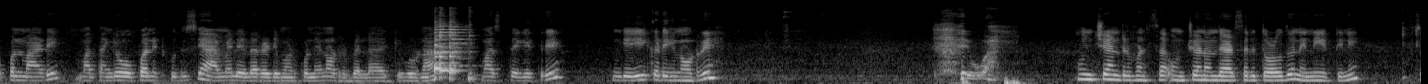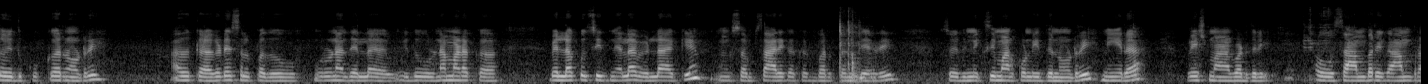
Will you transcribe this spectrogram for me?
ಓಪನ್ ಮಾಡಿ, ಮತ್ತು ಹಂಗೆ ಓಪನ್ ಇಟ್ಟು ಕುದಿಸಿ, ಆಮೇಲೆ ಎಲ್ಲ ರೆಡಿ ಮಾಡ್ಕೊಂಡೆ ನೋಡ್ರಿ ಬೆಲ್ಲ ಹಾಕಿ ಹೂರ್ಣ. ಮಸ್ತ್ ಆಗೈತ್ರಿ. ಹಿಂಗೆ ಈ ಕಡೆಗೆ ನೋಡ್ರಿ. ಇವ್ವ ಹುಂಚೆ ಹಣ್ಣು ರೀ ಫ್ರೆಂಡ್ಸ ಹುಂಚೆ ಹಣ್ಣು ಒಂದು ಎರಡು ಸರಿ ತೊಳೆದು ನೆನೆ ಇಟ್ಟಿನಿ. ಸೊ ಇದು ಕುಕ್ಕರ್ ನೋಡ್ರಿ. ಅದಕ್ಕೆ ಕೆಳಗಡೆ ಸ್ವಲ್ಪ ಅದು ಹೂರಣದೆಲ್ಲ ಇದು ಹೂರ್ಣ ಮಾಡೋಕ್ಕೆ ಬೆಲ್ಲ ಕುದಿಸಿದ್ನೆಲ್ಲ ಬೆಲ್ಲ ಹಾಕಿ ಸ್ವಲ್ಪ ಸಾರಿಗೆ ಹಾಕಕ್ಕೆ ಬರ್ತಂತೇಳಿ. ಸೊ ಇದು ಮಿಕ್ಸಿ ಮಾಡ್ಕೊಂಡಿದ್ದೆ ನೋಡಿರಿ, ನೀರು ವೇಸ್ಟ್ ಮಾಡಬಾರ್ದ್ರಿ. ಅವು ಸಾಂಬಾರಿಗೆ ಆಂಬ್ರ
